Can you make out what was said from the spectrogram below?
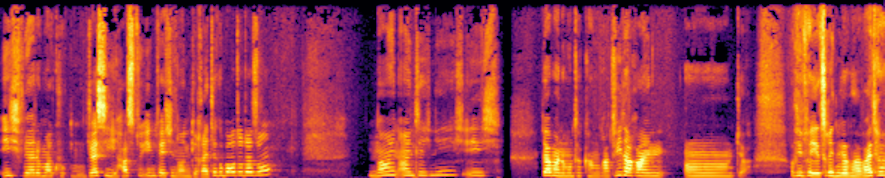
Ich werde mal gucken. Jessie, hast du irgendwelche neuen Geräte gebaut oder so? Nein, eigentlich nicht. Ich. Ja, meine Mutter kam gerade wieder rein. Und ja. Auf jeden Fall, jetzt reden wir mal weiter.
